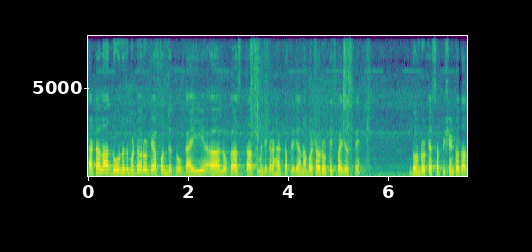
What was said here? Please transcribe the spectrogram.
ताटाला दोनच बटर रोटी आपण देतो. काही लोक असतात म्हणजे ग्राहक आपले ज्यांना बटर रोटीच पाहिजे असते. दोन रोट्या सफिशियंट होतात.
